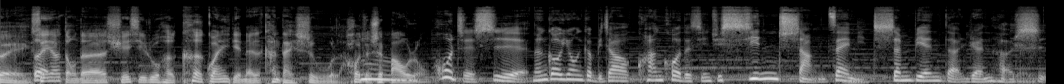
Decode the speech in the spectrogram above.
对，所以要懂得学习如何客观一点的看待事物了，或者是包容，或者是能够用一个比较宽阔的心去欣赏在你身边的人和事。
